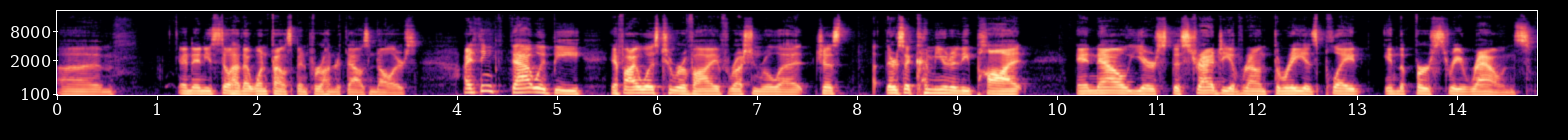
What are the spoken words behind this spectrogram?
Um, and then you still have that one final spin for hundred thousand dollars. I think that would be if I was to revive Russian roulette. Just there's a community pot, and now your the strategy of round three is played in the first three rounds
